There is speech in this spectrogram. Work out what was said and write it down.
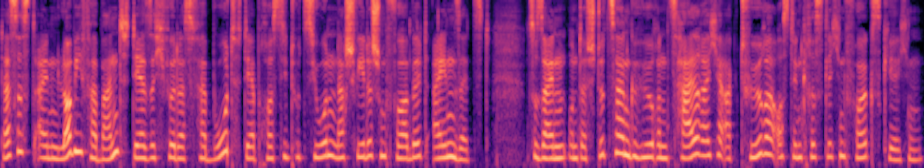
Das ist ein Lobbyverband, der sich für das Verbot der Prostitution nach schwedischem Vorbild einsetzt. Zu seinen Unterstützern gehören zahlreiche Akteure aus den christlichen Volkskirchen.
